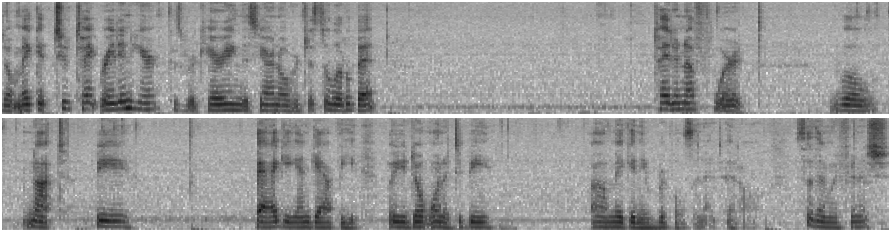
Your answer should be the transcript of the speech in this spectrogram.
Don't make it too tight right in here because we're carrying this yarn over just a little bit. Tight enough where it will not be baggy and gappy, but you don't want it to be uh, make any ripples in it at all. So then we finish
